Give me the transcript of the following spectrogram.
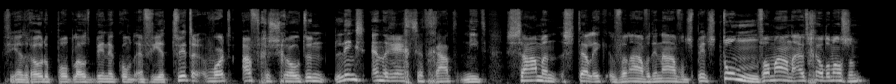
via het rode potlood binnenkomt... en via Twitter wordt afgeschoten. Links en rechts, het gaat niet samen, stel ik vanavond in avondspits. Ton van Maan uit Geldermalsen.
